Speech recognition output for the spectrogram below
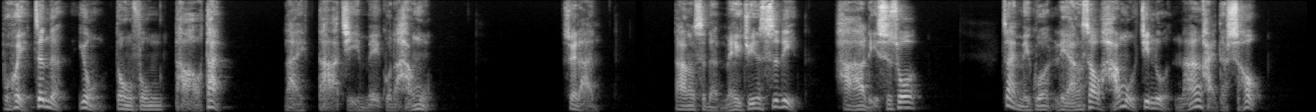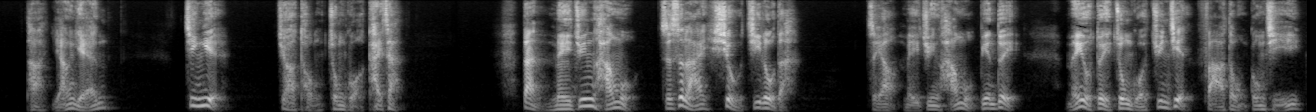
不会真的用东风导弹来打击美国的航母。虽然当时的美军司令哈里斯说，在美国两艘航母进入南海的时候，他扬言今夜就要同中国开战，但美军航母只是来秀肌肉的，只要美军航母编队没有对中国军舰发动攻击。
